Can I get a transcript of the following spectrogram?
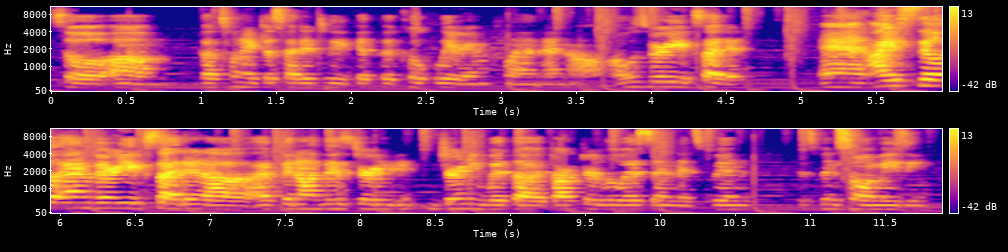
So um, that's when I decided to get the cochlear implant, and um, I was very excited. And I still am very excited. Uh, I've been on this journey journey with uh, Dr. Lewis, and it's been it's been so amazing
